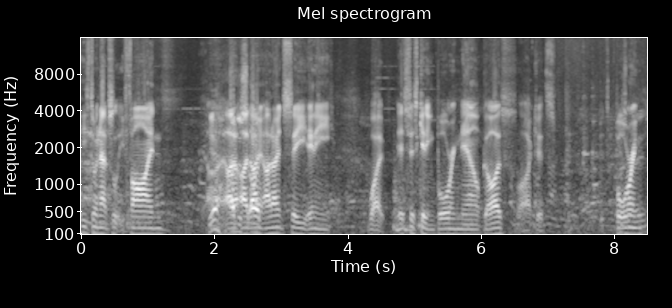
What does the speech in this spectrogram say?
he's doing absolutely fine. Yeah, I, I I, just- I don't, I- I don't see any. What? It's just getting boring now, guys. Like it's, it's boring.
